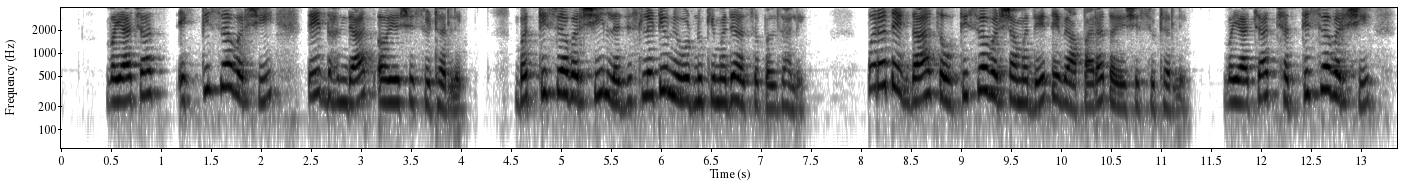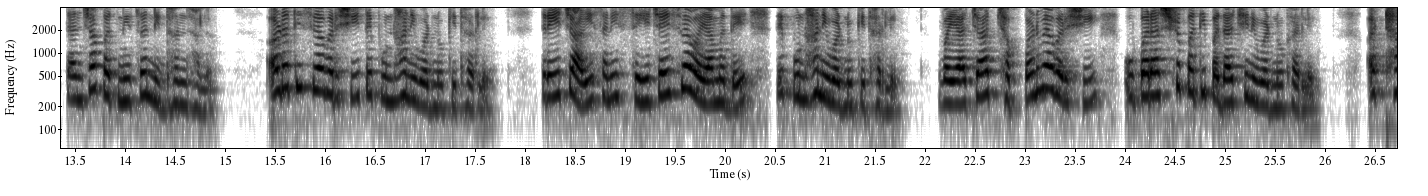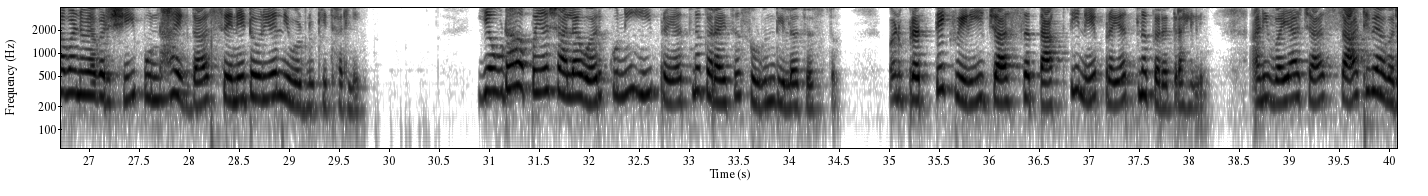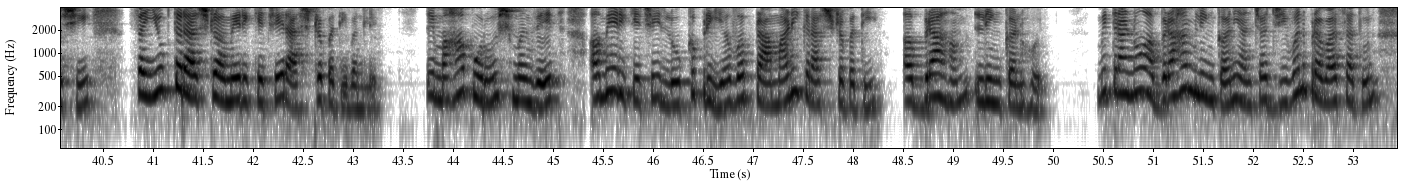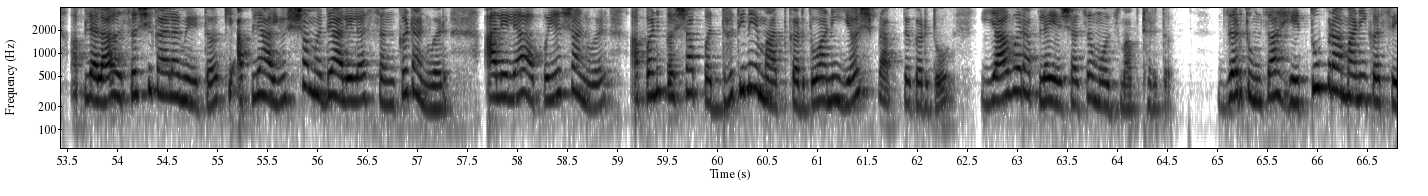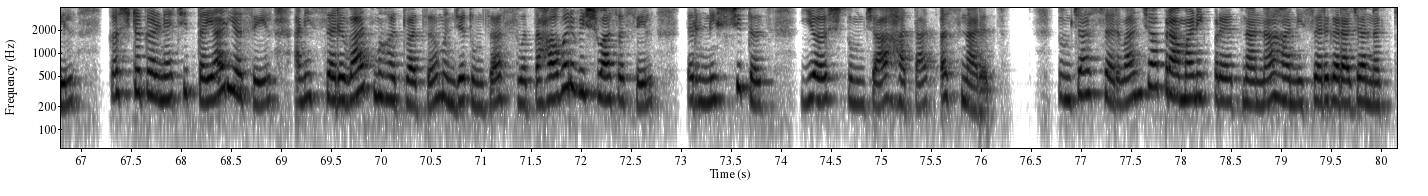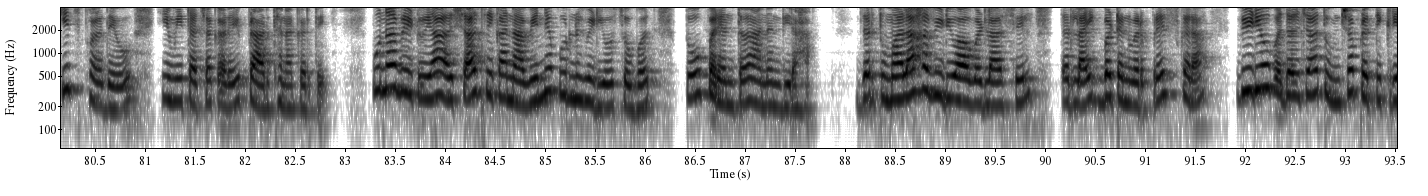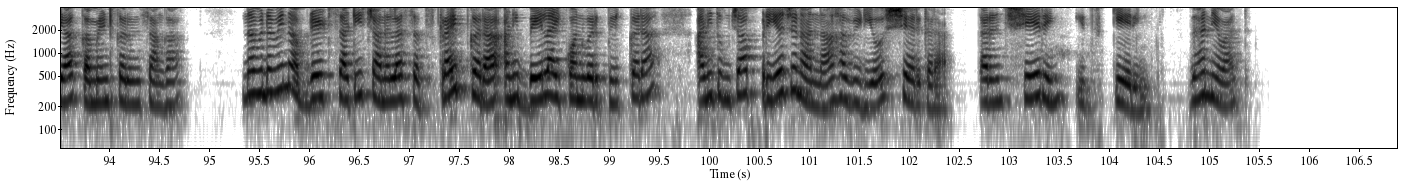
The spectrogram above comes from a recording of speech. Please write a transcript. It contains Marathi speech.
वयाच्या एकतीसव्या वर्षी ते धंद्यात अयशस्वी ठरले. बत्तीसव्या वर्षी लेजिस्लेटिव्ह निवडणुकीमध्ये असफल झाले. परत एकदा चौतीसव्या वर्षामध्ये ते व्यापारात अयशस्वी ठरले. वयाच्या छत्तीसव्या वर्षी त्यांच्या पत्नीचं निधन झालं. अडतीसव्या वर्षी ते पुन्हा निवडणुकी ठरले त्रेचाळीस आणि सेहेचाळीसव्या वयामध्ये ते पुन्हा निवडणुकीत हरले. वयाच्या छप्पनव्या वर्षी उपराष्ट्रपती पदाची निवडणूक हरले. अठ्ठावन्नव्या वर्षी पुन्हा एकदा सेनेटोरियल निवडणुकीत हरले. एवढं अपयश आल्यावर कुणीही प्रयत्न करायचं सोडून दिलंच असतं. पण प्रत्येक वेळी जास्त ताकदीने प्रयत्न करत राहिले आणि वयाच्या साठव्या वर्षी संयुक्त राष्ट्र अमेरिकेचे राष्ट्रपती बनले. ते महापुरुष म्हणजेच अमेरिकेचे लोकप्रिय व प्रामाणिक राष्ट्रपती अब्राहम लिंकन होय. मित्रांनो अब्राहम लिंकन यांच्या जीवन प्रवासातून आपल्याला असं शिकायला मिळतं की आपल्या आयुष्यामध्ये आलेल्या संकटांवर आलेल्या अपयशांवर आपण कशा पद्धतीने मात करतो आणि यश प्राप्त करतो यावर आपल्या यशाचं मोजमाप ठरतं. जर तुमचा हेतू प्रामाणिक असेल कष्ट करण्याची तयारी असेल आणि सर्वात महत्त्वाचं म्हणजे तुमचा स्वतःवर विश्वास असेल तर निश्चितच यश तुमच्या हातात असणारच. तुमच्या सर्वांच्या प्रामाणिक प्रयत्नांना हा निसर्गराजा नक्कीच फळ देव ही मी त्याच्याकडे प्रार्थना करते. पुन्हा भेटूया अशाच एका नाविन्यपूर्ण व्हिडिओसोबत. तोपर्यंत आनंदी राहा. जर तुम्हाला हा व्हिडिओ आवडला असेल तर लाईक बटनवर प्रेस करा. व्हिडिओबद्दलच्या तुमच्या प्रतिक्रिया कमेंट करून सांगा. नवनवीन अपडेट्ससाठी चॅनलला सबस्क्राईब करा आणि बेल आयकॉनवर क्लिक करा आणि तुमच्या प्रियजनांना हा व्हिडिओ शेअर करा. कारण शेअरिंग इज केअरिंग. धन्यवाद.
